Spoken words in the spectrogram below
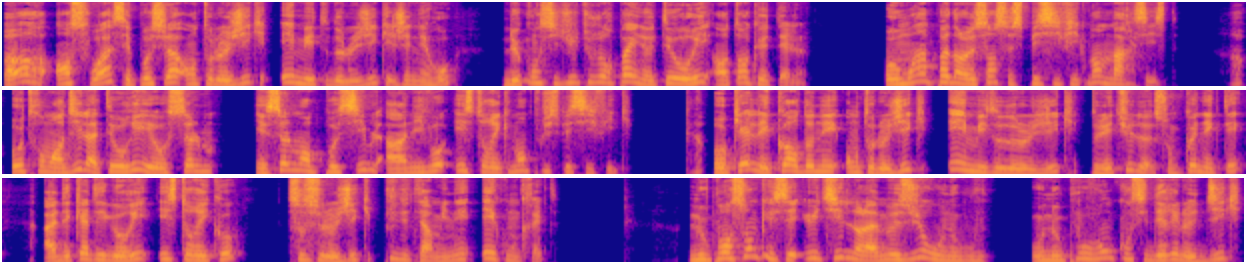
Or, en soi, ces postulats ontologiques et méthodologiques généraux ne constituent toujours pas une théorie en tant que telle. Au moins pas dans le sens spécifiquement marxiste. Autrement dit, la théorie est, seulement possible à un niveau historiquement plus spécifique, auquel les coordonnées ontologiques et méthodologiques de l'étude sont connectées à des catégories historico-sociologiques plus déterminées et concrètes. Nous pensons que c'est utile dans la mesure où nous, pouvons considérer le DIC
